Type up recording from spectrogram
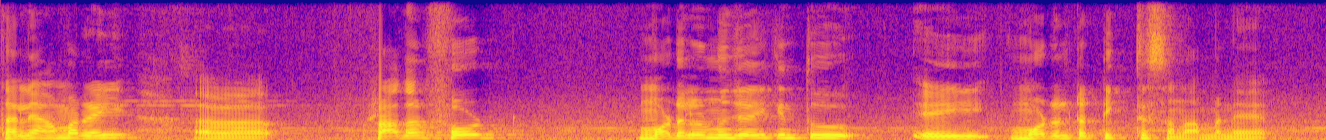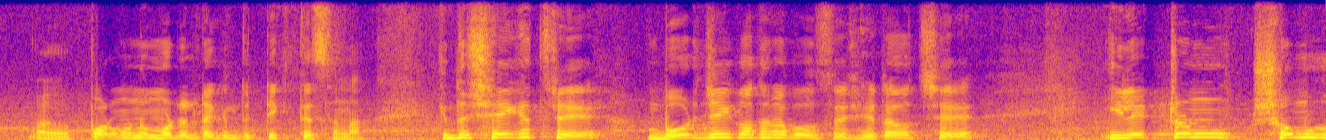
তাহলে আমার এই রাদারফোর্ড মডেল অনুযায়ী কিন্তু এই মডেলটা টিকতেছে না মানে পরমাণু মডেলটা কিন্তু টিকতেছে না। কিন্তু সেই ক্ষেত্রে বোর যেই কথাটা বলছে, সেটা হচ্ছে ইলেকট্রন সমূহ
